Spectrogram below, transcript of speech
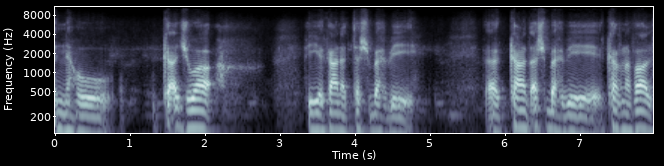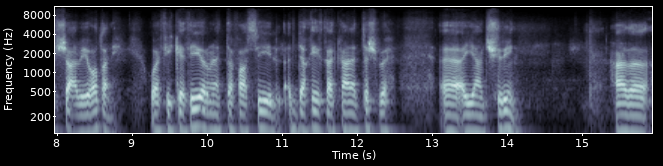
إنه كأجواء هي كانت تشبه ب كانت أشبه بكرنفال شعبي وطني وفي كثير من التفاصيل الدقيقة كانت تشبه آه، أيام تشرين. هذا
